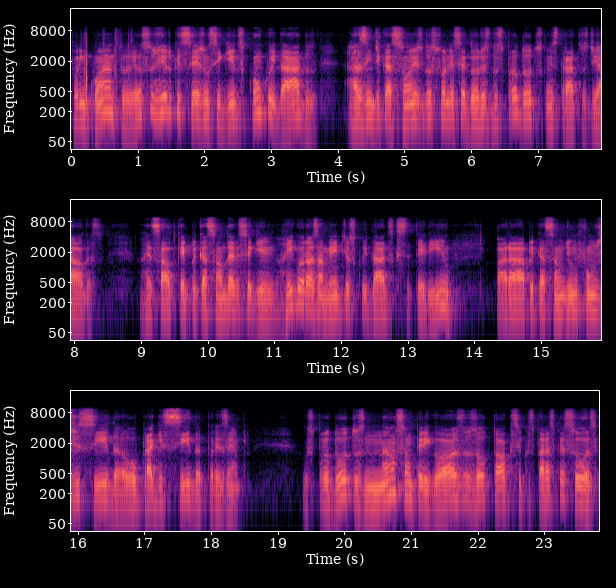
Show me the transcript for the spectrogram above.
Por enquanto, eu sugiro que sejam seguidos com cuidado as indicações dos fornecedores dos produtos com extratos de algas. Ressalto que a aplicação deve seguir rigorosamente os cuidados que se teriam para a aplicação de um fungicida ou praguicida, por exemplo. Os produtos não são perigosos ou tóxicos para as pessoas,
